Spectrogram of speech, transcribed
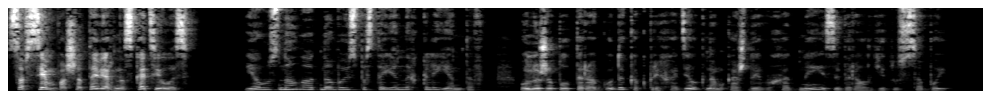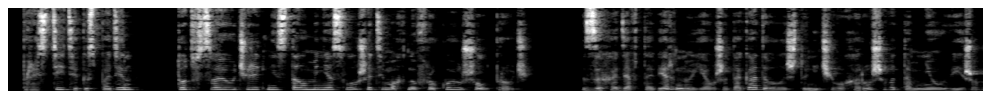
«Совсем ваша таверна скатилась!» Я узнала одного из постоянных клиентов. Он уже полтора года как приходил к нам каждые выходные и забирал еду с собой. «Простите, господин...» Тот, в свою очередь, не стал меня слушать и, махнув рукой, ушел прочь. Заходя в таверну, я уже догадывалась, что ничего хорошего там не увижу.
